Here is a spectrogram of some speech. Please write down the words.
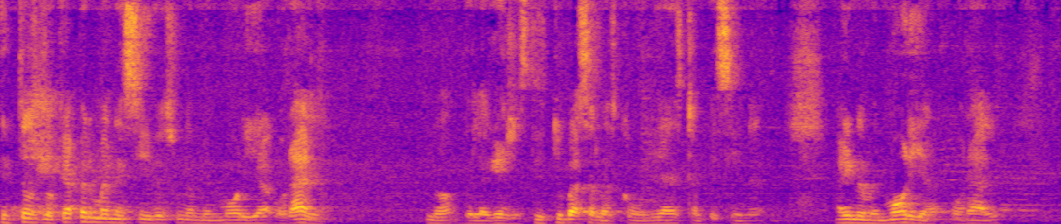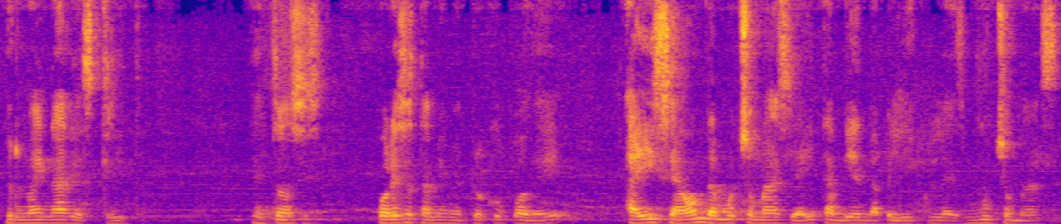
Entonces lo que ha permanecido es una memoria oral ¿no? de la guerra. Si tú vas a las comunidades campesinas, hay una memoria oral, pero no hay nada escrito. Entonces, por eso también me preocupo de ahí se ahonda mucho más y ahí también la película es mucho más,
